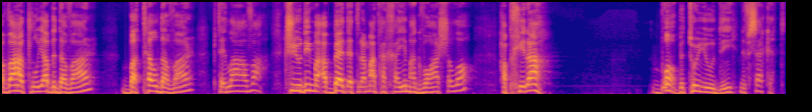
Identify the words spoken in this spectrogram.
אהבה התלויה בדבר, בטל דבר, בטלה אהבה. כשיהודי מאבד את רמת החיים הגבוהה שלו, הבחירה בו בתור יהודי נפסקת.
